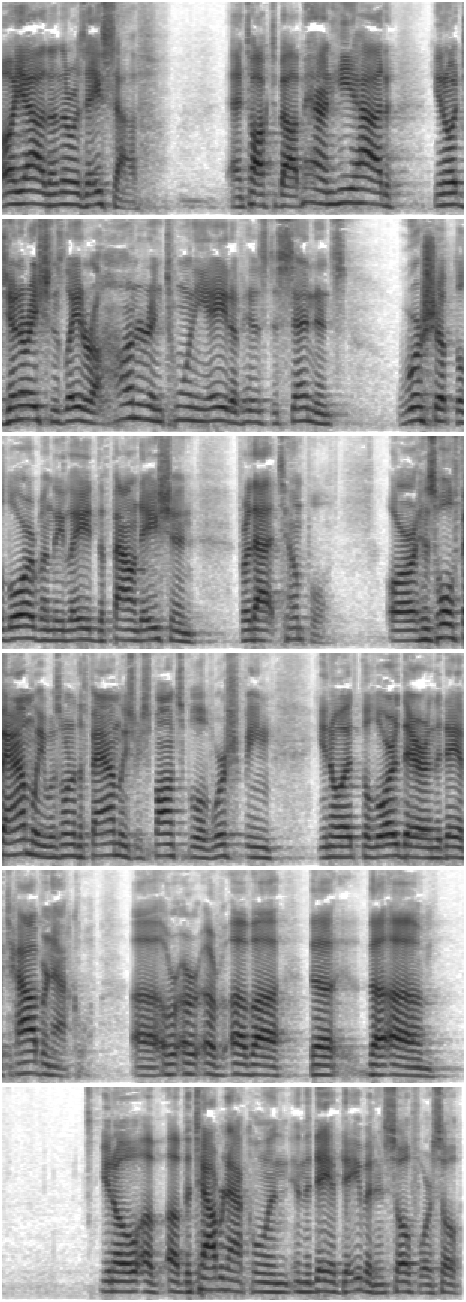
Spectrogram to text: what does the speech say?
"Oh yeah, then there was Asaph," and talked about, man, he had, you know, generations later, 128 of his descendants worship the Lord when they laid the foundation for that temple or his whole family was one of the families responsible of worshiping, you know, at the Lord there in the day of tabernacle, uh, or, or, or, of uh, the the um, you know of, of the tabernacle in, in the day of David and so forth. So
